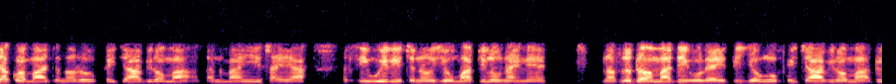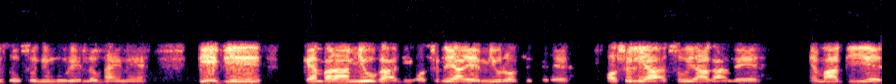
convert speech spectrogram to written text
ရက်ွက်မှာကျွန်တော်တို့ဖိတ်ကြားပြီးတော့မှတန်တမန်ရေးဆိုင်ရာအစည်းအဝေးတွေကျွန်တော်တို့ရုံးမှာပြုလုပ်နိုင်တယ်နောက်လွှတ်တော်အမတ်တွေကိုလည်းဒီရုံးကိုဖိတ်ကြားပြီးတော့မှအတူဆုံဆွေးနွေးမှုတွေလုပ်နိုင်တယ်ဒီအပြင်ကင်ဘာရာမြို့ကဒီဩစတြေးလျရဲ့မြို့တော်ဖြစ်တယ်ဩစတြေးလျအစိုးရကလည်းမြန်မာပြည်ရဲ့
